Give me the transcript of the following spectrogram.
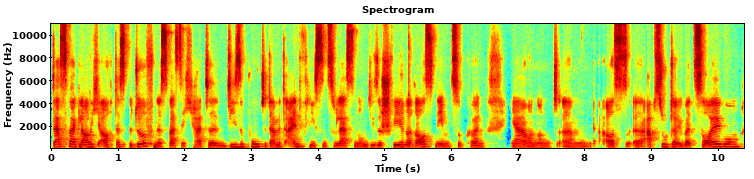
das war, glaube ich, auch das Bedürfnis, was ich hatte, diese Punkte damit einfließen zu lassen, um diese Schwere rausnehmen zu können. Ja, und, und ähm, aus äh, absoluter Überzeugung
